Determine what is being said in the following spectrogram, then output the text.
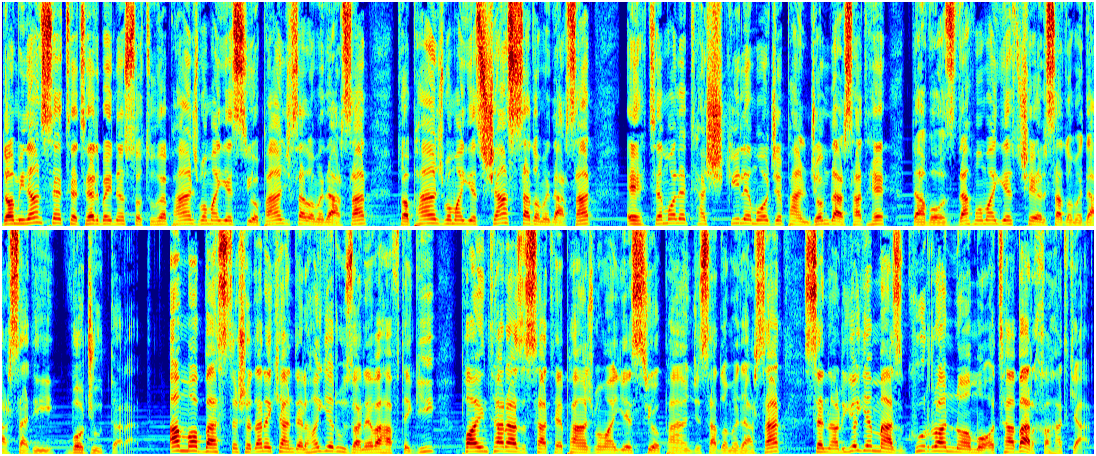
دامینانس تتر بین سطوح 5 ممیز 35 صدام درصد تا 5 ممیز 60 صدام درصد احتمال تشکیل موج پنجم در سطح 12 ممیز 40 صدام درصدی وجود دارد. اما بسته شدن کندل های روزانه و هفتگی پایین تر از سطح 5 ممیز 35 صدام درصد سناریوی مذکور را نامعتبر خواهد کرد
